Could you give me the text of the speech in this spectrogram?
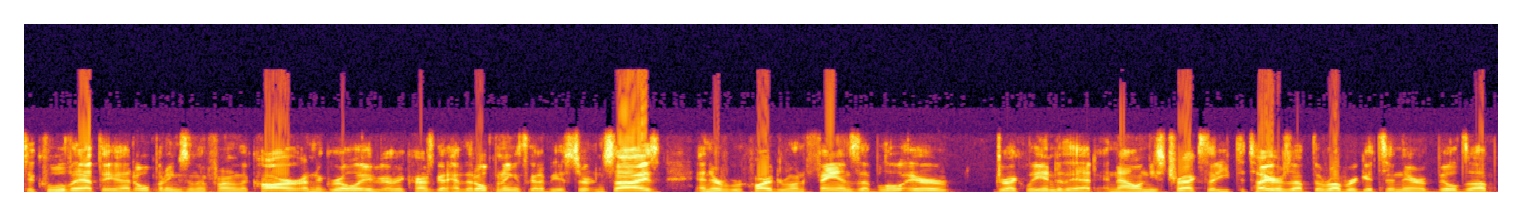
To cool that, they had openings in the front of the car and the grill. Every, every car's got to have that opening. It's got to be a certain size, and they're required to run fans that blow air directly into that. And now on these tracks that eat the tires up, the rubber gets in there, it builds up,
